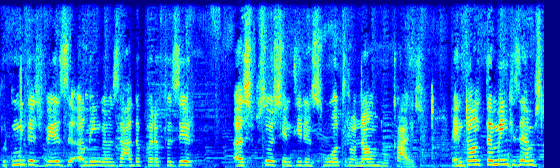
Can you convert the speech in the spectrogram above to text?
porque muitas vezes a língua é usada para fazer as pessoas sentirem-se o outro ou não locais. Então também quisemos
